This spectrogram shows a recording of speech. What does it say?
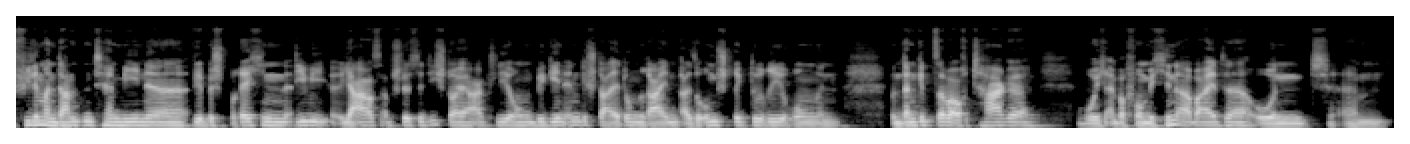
viele Mandantentermine. Wir besprechen die Jahresabschlüsse, die Steuererklärungen. Wir gehen in Gestaltungen rein, also Umstrukturierungen. Und dann gibt es aber auch Tage, wo ich einfach vor mich hinarbeite und ähm,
